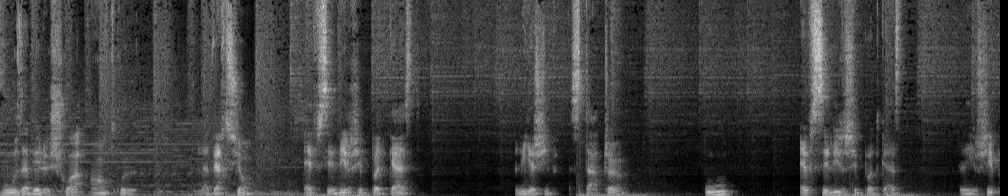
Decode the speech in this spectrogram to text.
vous avez le choix entre la version FC Leadership Podcast Leadership Starter ou FC Leadership Podcast Leadership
